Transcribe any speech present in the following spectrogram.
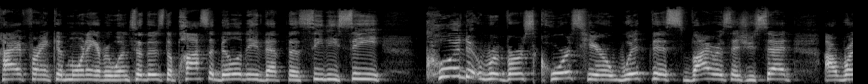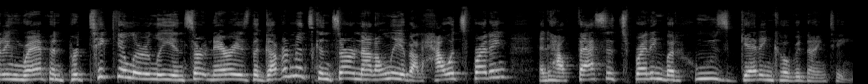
Hi, Frank. Good morning, everyone. So there's the possibility that the CDC could reverse course here with this virus, as you said, uh, running rampant, particularly in certain areas. The government's concerned not only about how it's spreading and how fast it's spreading, but who's getting COVID 19.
